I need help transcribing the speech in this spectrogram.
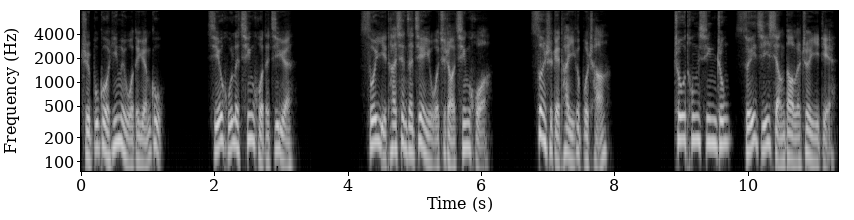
只不过因为我的缘故，截胡了青火的机缘。所以他现在建议我去找青火，算是给他一个补偿。周通心中随即想到了这一点，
